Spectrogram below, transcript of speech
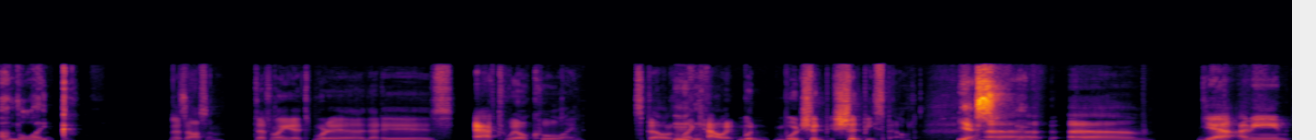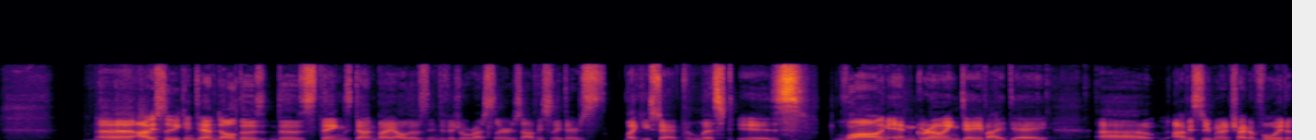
and the like. That's awesome. Definitely, it's uh, that is at will cooling, spelled mm-hmm. like how it would would should should be spelled. Yes. Uh, yeah. Um. Yeah. I mean. Uh, obviously, we condemned all those those things done by all those individual wrestlers. Obviously, there's like you said, the list is long and growing day by day. Uh, obviously, we're going to try to avoid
